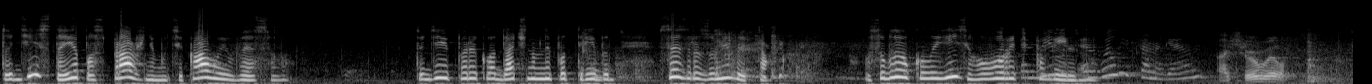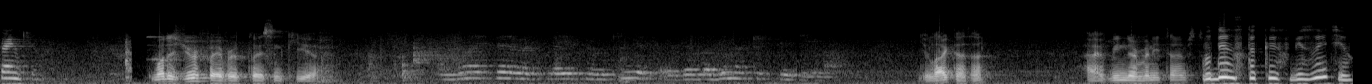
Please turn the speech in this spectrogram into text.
тоді стає по-справжньому цікаво і весело. Тоді і перекладач нам не потрібен. Все зрозуміло і так. Особливо, коли гість говорить повільно. and will you come again? I sure will. Thank you. What is your favorite place in Kiev? My favorite place in Kiev is the Vladimir Cathedral. You like that, huh? I've been there many times В too. один з таких візитів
